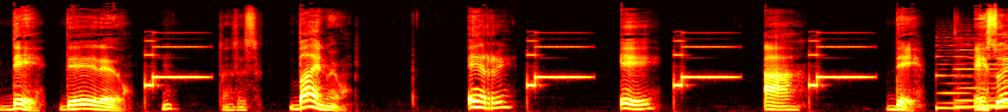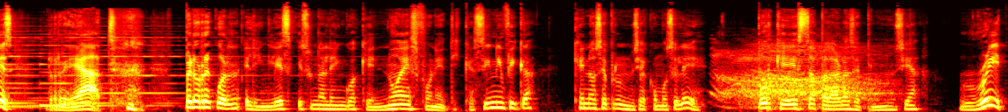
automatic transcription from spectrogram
D. D de dedo. Entonces, va de nuevo. R. E. A. D. Eso es. Read. Pero recuerden, el inglés es una lengua que no es fonética. Significa que no se pronuncia como se lee porque esta palabra se pronuncia read.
